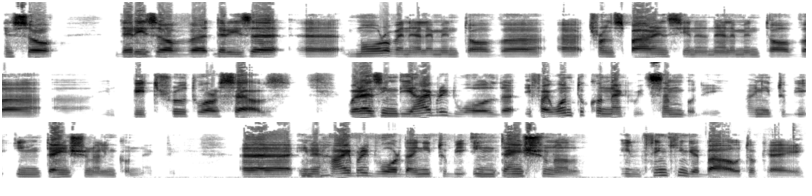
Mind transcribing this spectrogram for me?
and so there is of uh, there is a more of an element of uh, uh transparency and an element of be true to ourselves. Whereas in the hybrid world, if I want to connect with somebody, I need to be intentional in connecting. Uh, in mm-hmm. a hybrid world, I need to be intentional in thinking about okay,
